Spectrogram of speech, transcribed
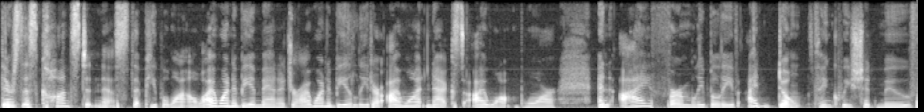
there's this constantness that people want. Oh, I want to be a manager. I want to be a leader. I want next. I want more. And I firmly believe I don't think we should move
